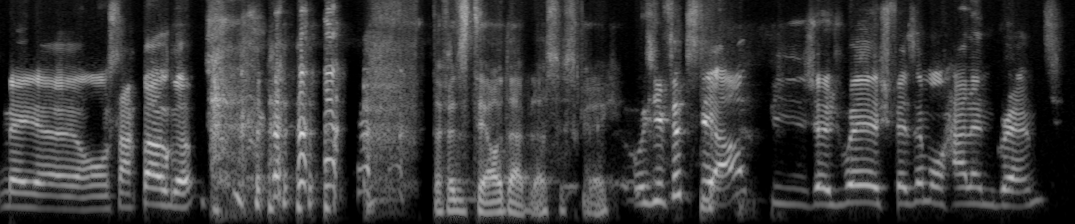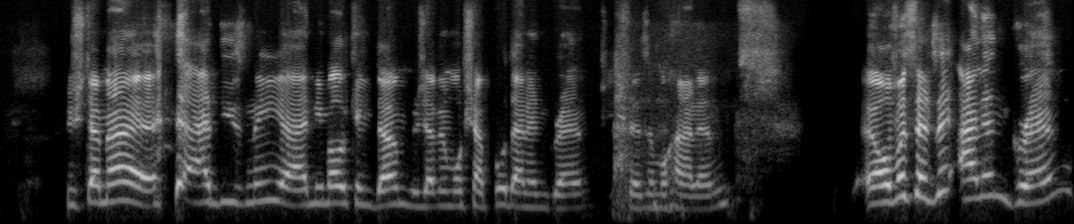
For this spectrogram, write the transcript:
Mais euh, on s'en reparlera. T'as fait du théâtre à la place, c'est correct. J'ai fait du théâtre, puis je jouais, je faisais mon Halland Grant justement, euh, à Disney, à Animal Kingdom, j'avais mon chapeau d'Alan Grant, puis je faisais mon Alan. Euh, on va se le dire, Alan Grant,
